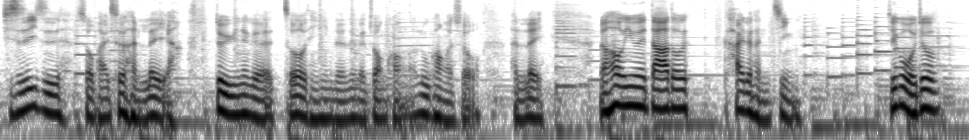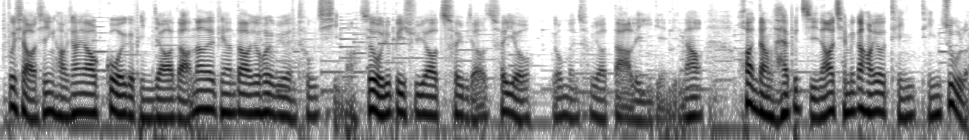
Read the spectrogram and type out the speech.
其实一直手排车很累啊，对于那个走走停停的那个状况、路况的时候很累。然后因为大家都开得很近，结果我就。不小心好像要过一个平交道，那那平交道就会有点凸起嘛，所以我就必须要催比较催油油门催比较大力一点点，然后换挡来不及，然后前面刚好又停停住了，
